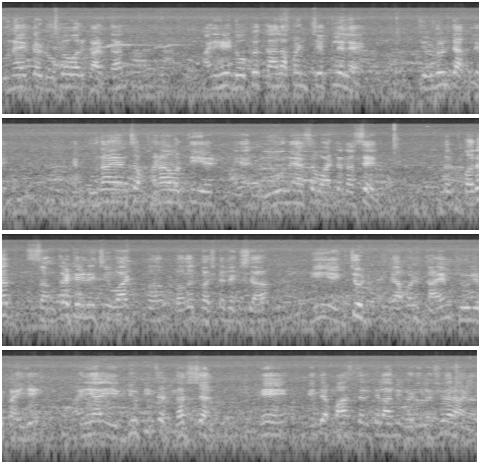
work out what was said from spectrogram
पुन्हा एकदा डोकं वर काढतात आणि हे डोकं काल आपण चेपलेलं आहे चिरडून टाकले हे पुन्हा यांचा फणावरती येऊ नये असं वाटत असेल तर परत संकट येण्याची वाट ब- बघत बसण्यापेक्षा ही एकजूट ही आपण कायम ठेवली पाहिजे आणि या एकजुटीचं दर्शन हे येत्या पाच तारखेला आम्ही घडवल्याशिवाय राहणार.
